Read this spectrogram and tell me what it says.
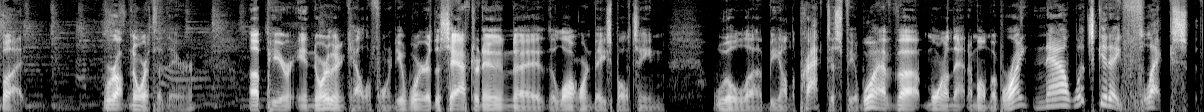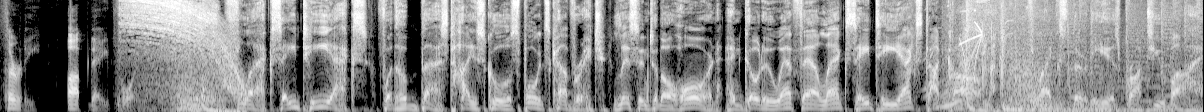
but we're up north of there, up here in Northern California, where this afternoon uh, the Longhorn baseball team will uh, be on the practice field. We'll have uh, more on that in a moment. But right now, let's get a Flex 30 update for you. Flex ATX for the best high school sports coverage. Listen to the horn and go to FLXATX.com. Flex 30 is brought to you by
